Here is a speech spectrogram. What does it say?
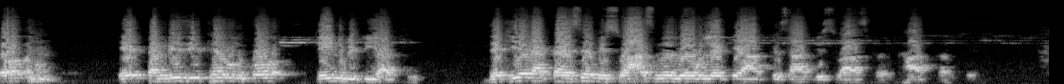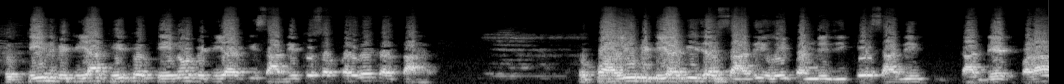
तो एक पंडित जी थे, उनको तीन बिटिया थी। देखिएगा कैसे विश्वास में लोग लेके आपके साथ विश्वास कर, घात करते तो तीन बिटिया थी तो तीनों बिटिया की शादी तो सब करवे करता है। तो पहली बिटिया की जब शादी हुई, पंडित जी के शादी का डेट पड़ा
